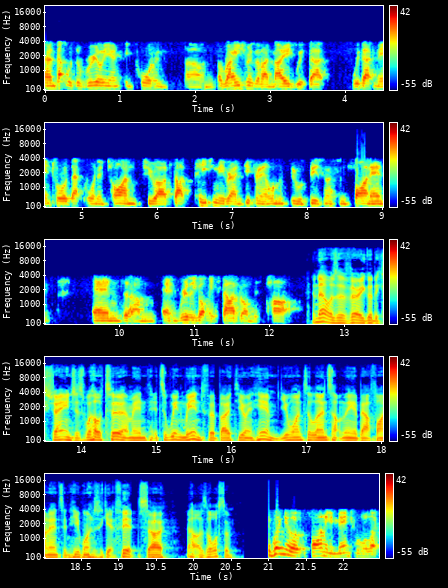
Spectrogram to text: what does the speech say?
And that was a really important um, arrangement that I made with that with that mentor at that point in time to uh, start teaching me around different elements to business and finance, and um, and really got me started on this path. And that was a very good exchange as well too. I mean, it's a win-win for both you and him. You wanted to learn something about finance, and he wanted to get fit. So that was awesome. When you're finding a mentor, like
